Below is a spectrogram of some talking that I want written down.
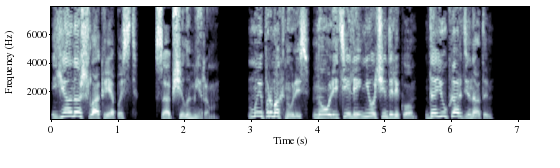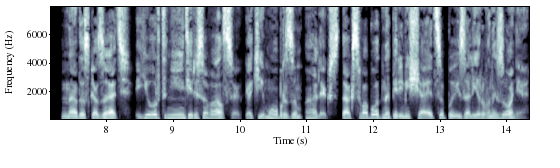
«Я нашла крепость», — сообщила миром. «Мы промахнулись, но улетели не очень далеко. Даю координаты». Надо сказать, Юрт не интересовался, каким образом Алекс так свободно перемещается по изолированной зоне,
